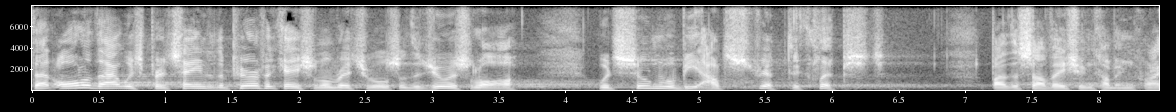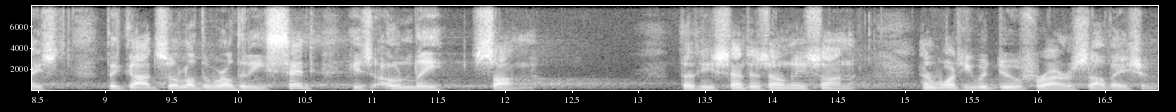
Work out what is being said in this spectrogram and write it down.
that all of that which pertained to the purificational rituals of the Jewish law, would soon will be outstripped, eclipsed by the salvation coming Christ, that God so loved the world that he sent his only Son. That he sent his only Son and what he would do for our salvation.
